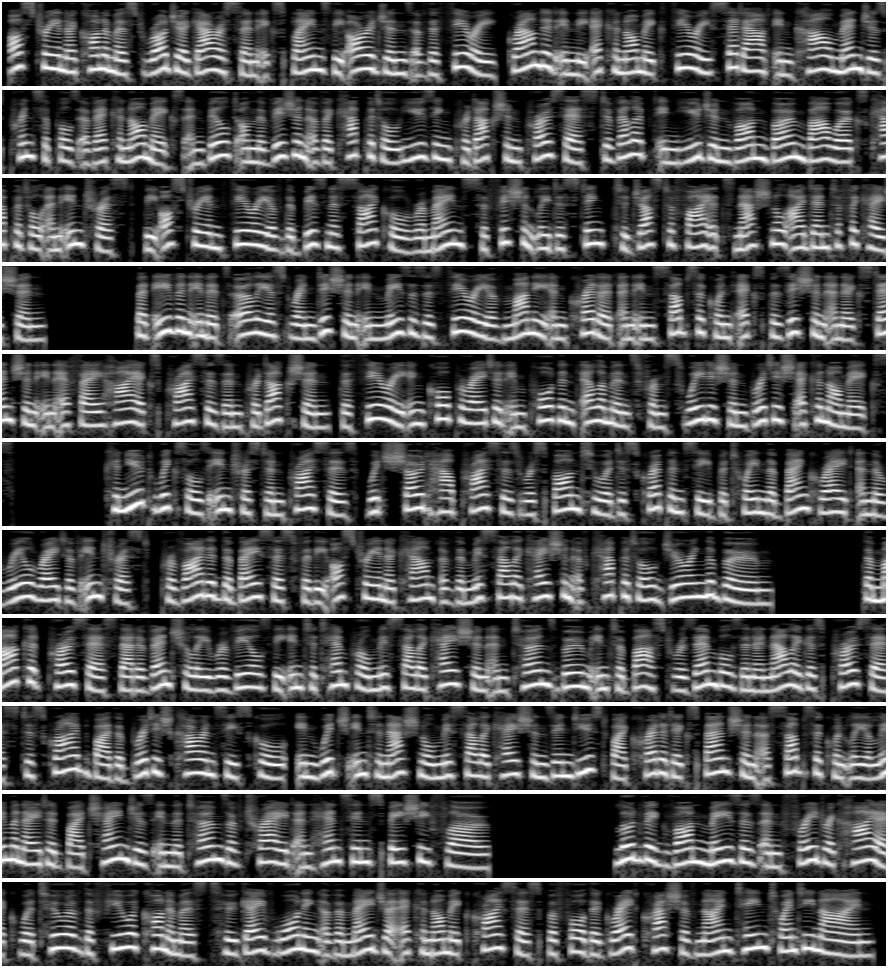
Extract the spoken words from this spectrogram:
Austrian economist Roger Garrison explains the origins of the theory, grounded in the economic theory set out in Carl Menger's Principles of Economics and built on the vision of a capital-using production process developed in Eugen von Bohm-Bawerk's Capital and Interest. The Austrian theory of the business cycle remains sufficiently distinct to justify its national identification but even in its earliest rendition in Mises's theory of money and credit and in subsequent exposition and extension in F. A. Hayek's Prices and Production, the theory incorporated important elements from Swedish and British economics. Knut Wicksell's Interest and Prices, which showed how prices respond to a discrepancy between the bank rate and the real rate of interest, provided the basis for the Austrian account of the misallocation of capital during the boom. The market process that eventually reveals the intertemporal misallocation and turns boom into bust resembles an analogous process described by the British currency school, in which international misallocations induced by credit expansion are subsequently eliminated by changes in the terms of trade and hence in specie flow. Ludwig von Mises and Friedrich Hayek were two of the few economists who gave warning of a major economic crisis before the Great Crash of 1929.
